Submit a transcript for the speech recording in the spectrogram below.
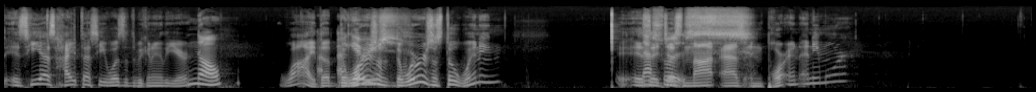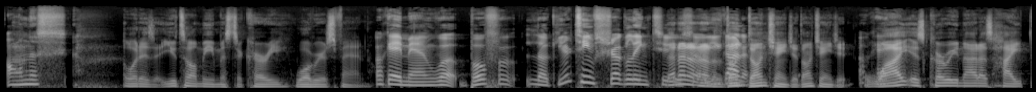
Is he as hyped as he was at the beginning of the year? No, Why? The the Warriors are, the Warriors are still winning. Is That's it just not as important anymore? Honest. What is it? You tell me, Mr. Curry, Warriors fan. Okay, man. What both? Of, look, your team's struggling too. No, no, no, so no, no. gotta, Don't, don't change it. Don't change it. Okay. Why is Curry not as hyped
